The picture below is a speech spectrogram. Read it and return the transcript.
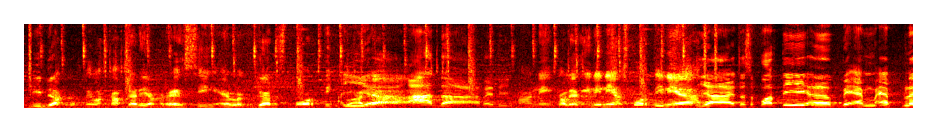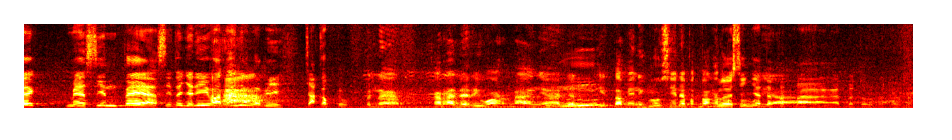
di Darkwalk lengkap dari yang racing, elegan, sporty itu Iya, ada. ada ready. Nah, nih kalau yang ini nih yang sporty nih ya. Ya, itu seperti eh, BMF Black Machine Pass. Itu jadi warnanya Ah. lebih cakep tuh. Benar, karena dari warnanya dan Hmm. hitamnya ini glossy-nya dapat banget. Glossy-nya Mas, ya. dapat banget, betul betul. betul.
